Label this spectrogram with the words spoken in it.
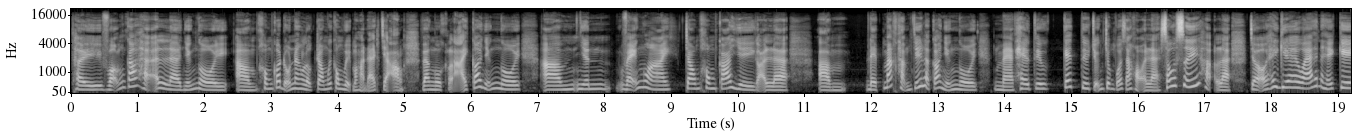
thì vẫn có thể là những người um, không có đủ năng lực trong cái công việc mà họ đã chọn. Và ngược lại có những người um, nhìn vẻ ngoài trông không có gì gọi là um, đẹp mắt thậm chí là có những người mà theo tiêu cái tiêu chuẩn chung của xã hội là xấu xí hoặc là, trời ơi, thấy ghê quá, thế này thế kia.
